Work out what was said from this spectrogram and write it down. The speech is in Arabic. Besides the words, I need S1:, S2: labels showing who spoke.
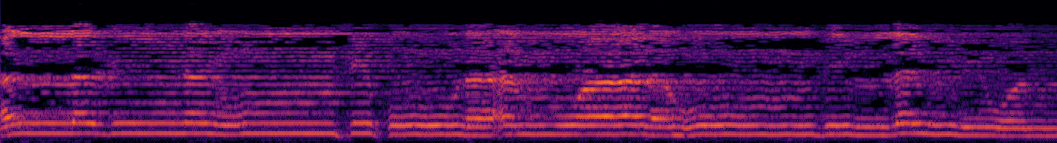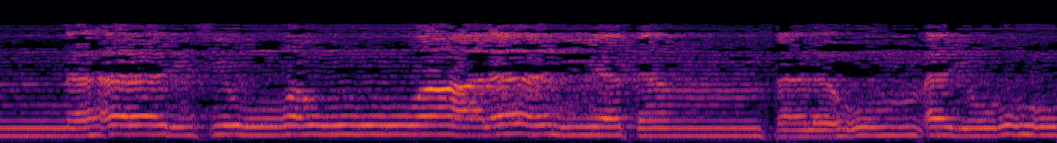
S1: الَّذِينَ يُنفِقُونَ أَمْوَالَهُم بِاللَّيْلِ وَالنَّهَارِ سِرًّا وَعَلَانِيَةً فَلَهُمْ أَجْرُهُمْ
